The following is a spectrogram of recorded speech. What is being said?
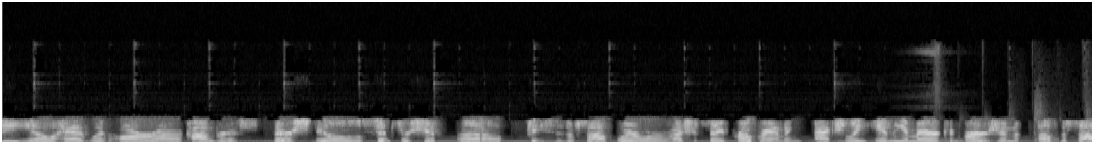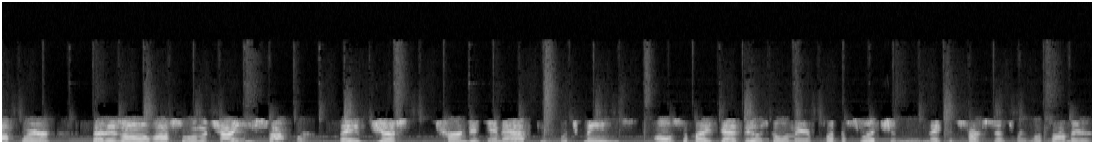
CEO had with our uh, Congress, there's still censorship uh, pieces of software, or I should say, programming, actually in the American version of the software that is also in the Chinese software. They've just turned it inactive, which means all somebody's got to do is go in there and flip a switch and they can start censoring what's on there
